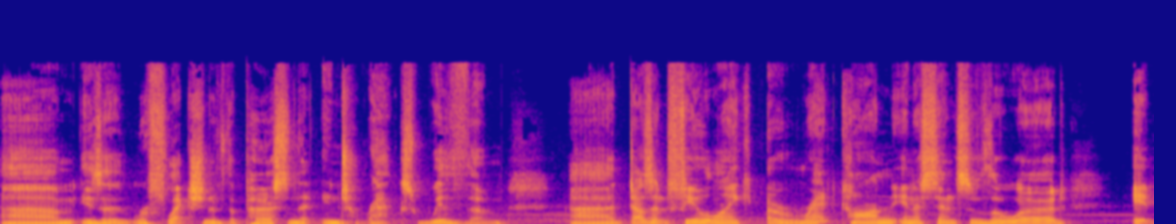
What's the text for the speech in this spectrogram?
um, is a reflection of the person that interacts with them. Uh, doesn't feel like a retcon in a sense of the word. It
